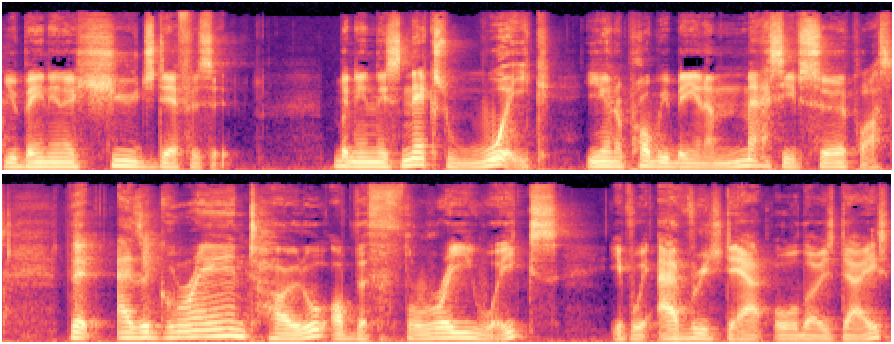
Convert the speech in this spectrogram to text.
you've been in a huge deficit. But in this next week, you're going to probably be in a massive surplus. That as a grand total of the three weeks, if we averaged out all those days,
